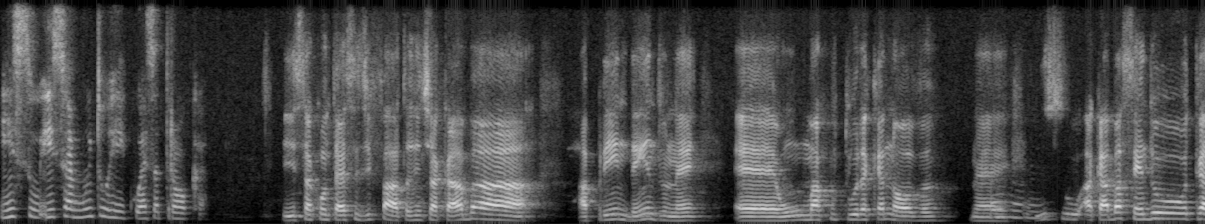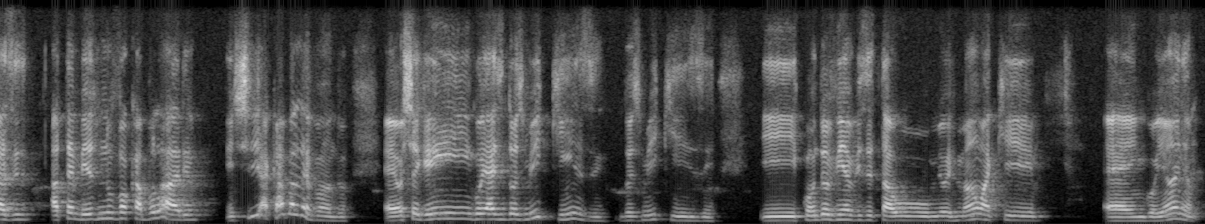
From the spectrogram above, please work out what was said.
Isso, isso é muito rico, essa troca. Isso acontece de fato. A gente acaba apreendendo, né, é, uma cultura que é nova, né? Uhum. Isso acaba sendo trazido até mesmo no vocabulário. A gente acaba levando. É, eu cheguei em Goiás em 2015, 2015, e quando eu vinha visitar o meu irmão aqui é, em Goiânia,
